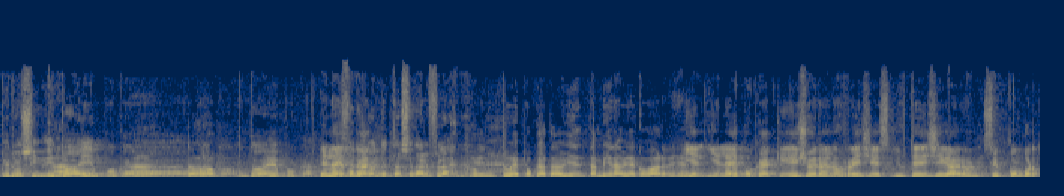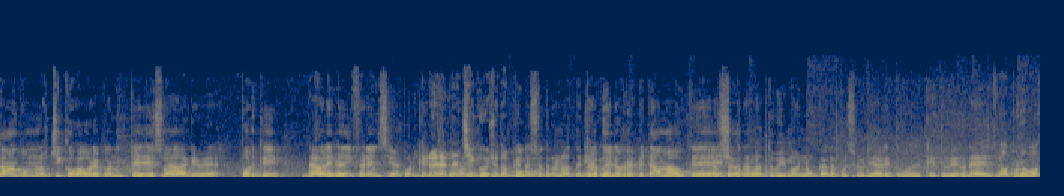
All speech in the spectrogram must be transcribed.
Pero sí, en Ah. toda época, Ah, no, no. Pato, en toda época. En la es una época- contestación al flaco. En tu época también, también había cobardes, ¿eh? Y en, y en la época que ellos eran los reyes y ustedes llegaron, ¿se comportaban como los chicos ahora con ustedes o Nada no? que ver. ¿Por qué? Nada ¿Cuál es la ver. diferencia? Porque no eran tan chicos ellos tampoco. nosotros no ¿Pero teníamos- que los respetaban más a ustedes Nosotros ellos? no tuvimos nunca la posibilidad que, tuvo- que tuvieron ellos. No, pero vos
